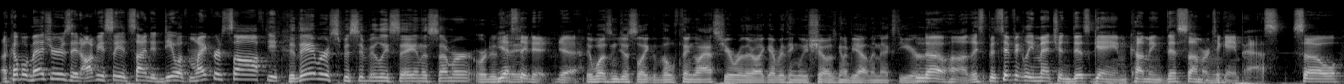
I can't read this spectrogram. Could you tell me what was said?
a couple measures. It obviously had signed a deal with Microsoft. You- Did they ever specifically say in the summer, or did yes, they? they did. Yeah. It wasn't just like the thing last year where they're like everything we show is going to be out in the next year. No, huh? They specifically mentioned this game coming this summer to mm-hmm. Game Pass. So,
